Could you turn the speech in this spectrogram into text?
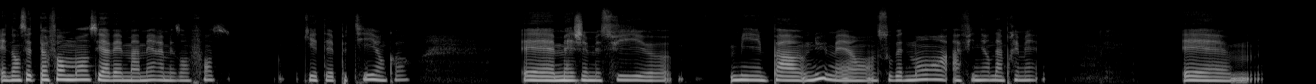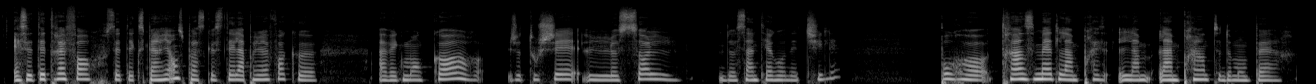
et dans cette performance, il y avait ma mère et mes enfants qui étaient petits encore. Mais je me suis euh, mis pas nue, mais en sous-vêtements à finir d'imprimer. Et, et c'était très fort cette expérience parce que c'était la première fois que, avec mon corps, je touchais le sol de Santiago de Chile pour euh, transmettre l'empreinte de mon père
